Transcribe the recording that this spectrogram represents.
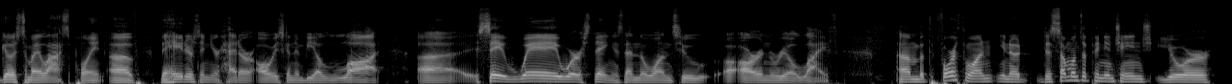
goes to my last point of the haters in your head are always going to be a lot uh, say way worse things than the ones who are in real life. Um, but the fourth one you know does someone's opinion change your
